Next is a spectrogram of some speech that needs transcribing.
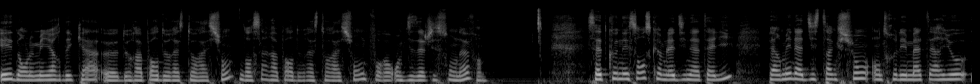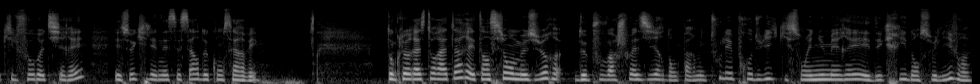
et, dans le meilleur des cas, euh, de rapports de restauration, d'anciens rapports de restauration pour envisager son œuvre. Cette connaissance, comme l'a dit Nathalie, permet la distinction entre les matériaux qu'il faut retirer et ceux qu'il est nécessaire de conserver. Donc le restaurateur est ainsi en mesure de pouvoir choisir parmi tous les produits qui sont énumérés et décrits dans ce livre,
